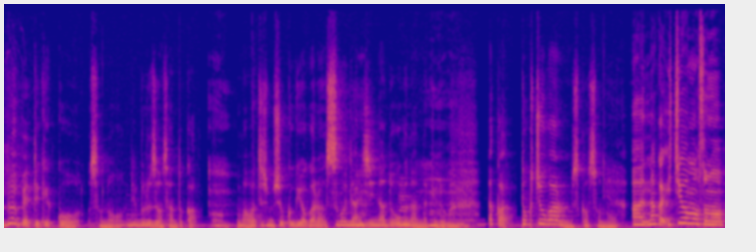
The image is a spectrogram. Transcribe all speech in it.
ルーペって結構そのねブルゾンさんとか、まあ私も職業柄すごい大事な道具なんだけど、うんうんなんか特徴があるんですか？その。あなんか一応もうその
